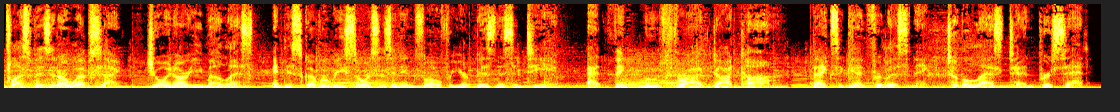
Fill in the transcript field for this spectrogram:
Plus, visit our website, join our email list, and discover resources and info for your business and team at thinkmovethrive.com. Thanks again for listening to The Last 10%.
